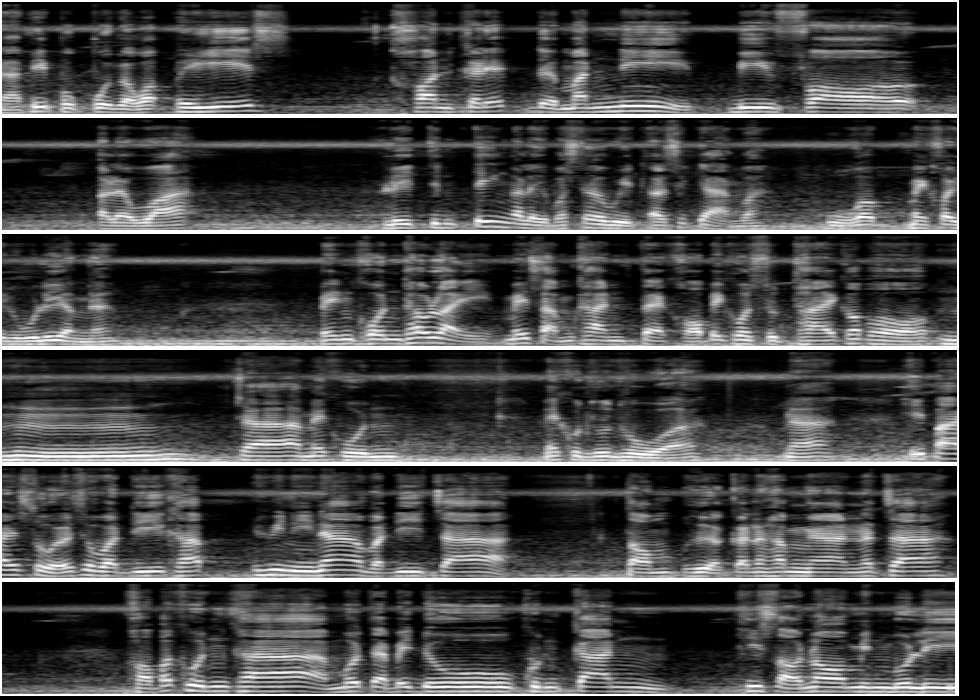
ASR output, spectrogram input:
นะพี่ปุกปุยบอกว่า please congregate the money before อะไรวะ retinting อะไรวะ service อะไรสักอย่างวะกูก็ไม่ค่อยรู้เรื่องนะ เป็นคนเท่าไหร่ไม่สำคัญ แต่ขอเป็นคนสุดท้ายก็พอ อืจ้าแม่คุณแม่คุณทุนหัวนะพี่ปายสวยสวัสดีครับ พี่วินีน่าสวัสดีจ้าต่อมเผือกกันทำงานนะจ๊ะ ขอบพระคุณค่ะมัวแต่ไปดูคุณกันที่สอนอมินบุรี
